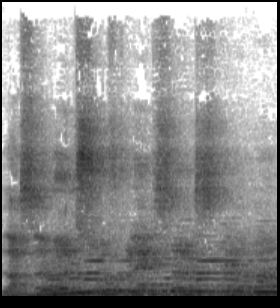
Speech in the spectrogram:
Lasă-mă în suflet să stea.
